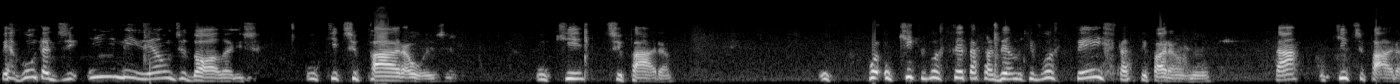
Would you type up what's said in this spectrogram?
pergunta de um milhão de dólares. O que te para hoje? O que te para? O, que, que você está fazendo que você está se parando? Tá? O que te para?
